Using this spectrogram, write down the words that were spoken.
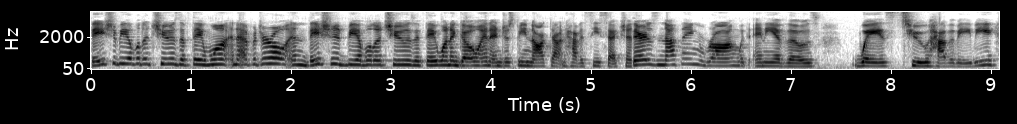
They should be able to choose if they want an epidural and they should be able to choose if they want to go in and just be knocked out and have a C-section. There's nothing wrong with any of those ways to have a baby.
